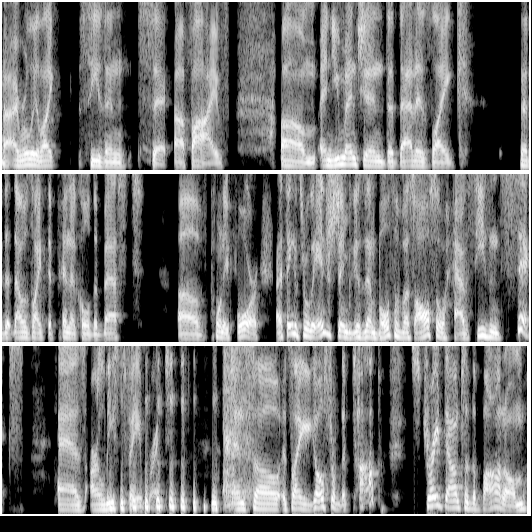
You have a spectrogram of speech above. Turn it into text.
i really like season six uh five. Um and you mentioned that that is like that that was like the pinnacle the best of 24 i think it's really interesting because then both of us also have season six as our least favorite and so it's like it goes from the top straight down to the bottom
